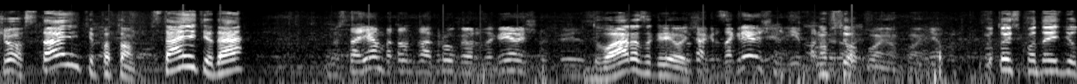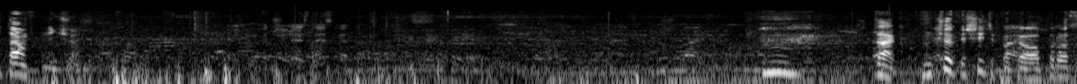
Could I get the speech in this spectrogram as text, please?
Че, встанете потом? Встанете, да? Мы встаем, потом два круга разогревочных. и- Два Ну разогревать? как, разогревочных и Ну все, понял, понял. Ну то есть подойду там включу. Так, ну что, пишите пока вопросы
